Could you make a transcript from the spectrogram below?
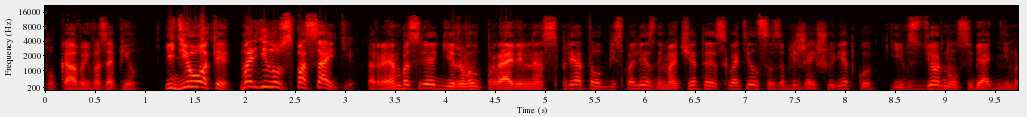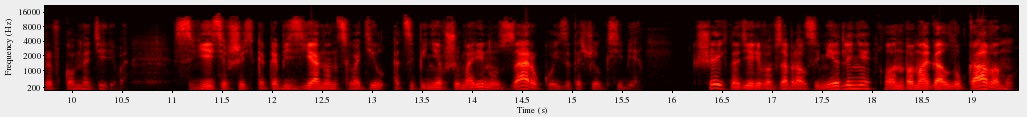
Лукавый возопил. «Идиоты! Марину спасайте!» Рэмбо среагировал правильно, спрятал бесполезный мачете, схватился за ближайшую ветку и вздернул себя одним рывком на дерево. Свесившись, как обезьян, он схватил оцепеневшую Марину за руку и затащил к себе. Шейх на дерево взобрался медленнее, он помогал лукавому,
